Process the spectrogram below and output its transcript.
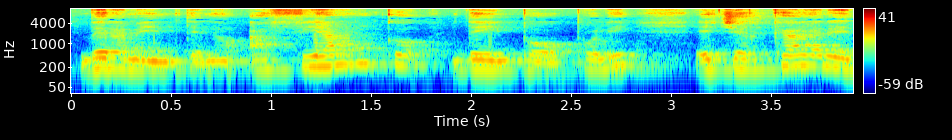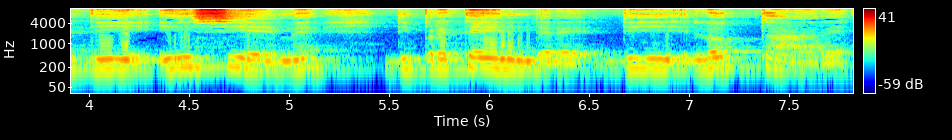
veramente no, a fianco dei popoli e cercare di insieme di pretendere, di lottare,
